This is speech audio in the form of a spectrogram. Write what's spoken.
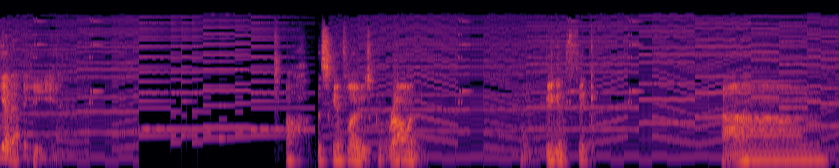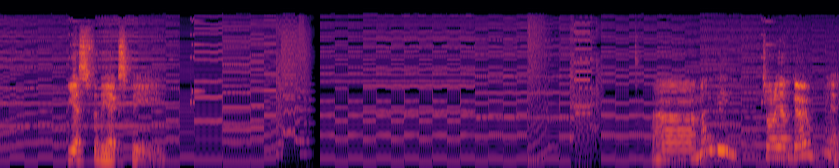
Get out of here. Oh, the skin flute is growing. Big and thick. Um. Yes, for the XP. Uh, maybe. Do you want to have a go? Yes.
